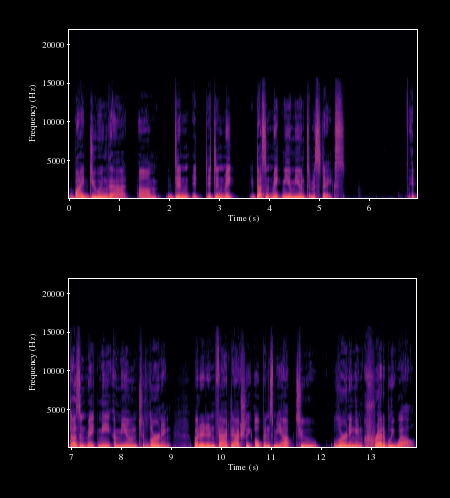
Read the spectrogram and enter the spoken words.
by doing that um didn't it it didn't make it doesn't make me immune to mistakes it doesn't make me immune to learning but it in fact actually opens me up to learning incredibly well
